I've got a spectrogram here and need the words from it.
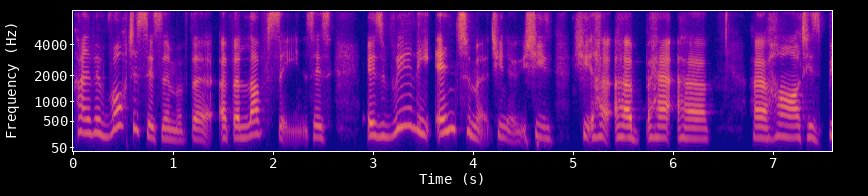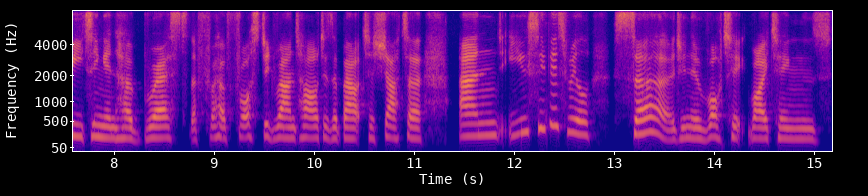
kind of eroticism of the of the love scenes is is really intimate. You know, she she her her her, her heart is beating in her breast the her frosted round heart is about to shatter and you see this real surge in erotic writings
